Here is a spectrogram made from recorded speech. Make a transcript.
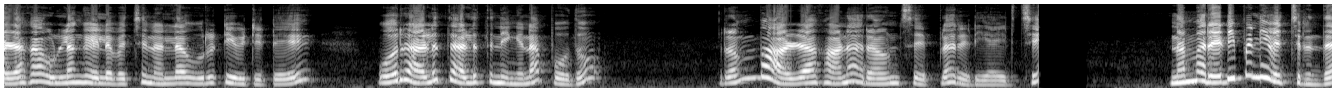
அழகாக உள்ளங்கையில் வச்சு நல்லா உருட்டி விட்டுட்டு ஒரு அழுத்து அழுத்துனீங்கன்னா போதும். ரொம்ப அழகான ரவுண்ட் ஷேப்பில் ரெடி ஆயிடுச்சு. நம்ம ரெடி பண்ணி வச்சுருந்த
